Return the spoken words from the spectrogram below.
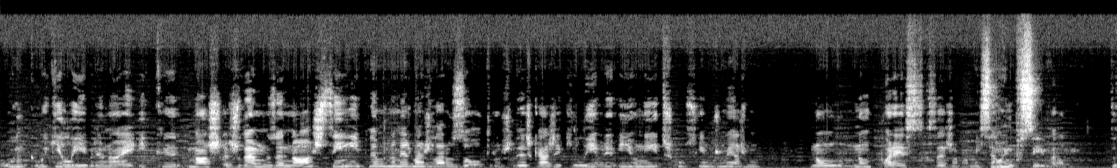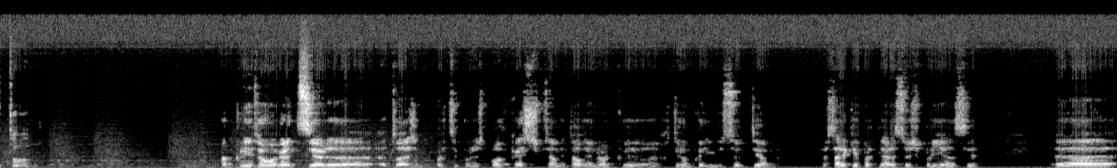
o, equilíbrio, não é? E que nós ajudamos-nos a nós, sim, e podemos na mesma ajudar os outros, desde que haja equilíbrio e unidos conseguimos mesmo. Não, não parece que seja uma missão impossível, de todo. Queria então agradecer a, a, toda a gente que participou neste podcast, especialmente a Leonor que retirou um bocadinho do seu tempo para estar aqui a partilhar a sua experiência. Uh,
